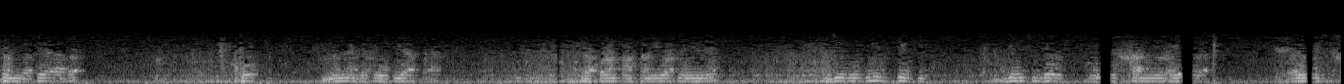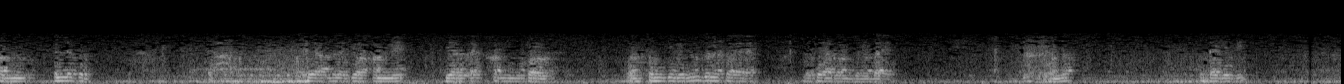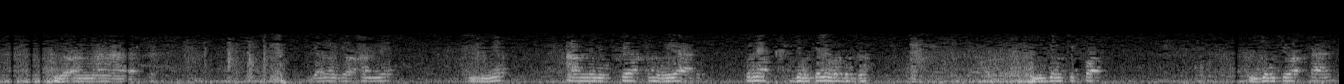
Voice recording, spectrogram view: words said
xam nga tuyaaba ko mën na joxe wu yaakaar ndax borom xam-xam yi wax nañu ne jéego bu nit jéggi jëm ci béréb bu ñu xam yàlla wala ñu ci xam ëllëgëm tuyaaba la joo xam ne yàlla rek xam ñu toll kon fa mu jóge nu mu gën a sore rek da tuyaabam gën a bare kon nag daje bi doon na jamono joo xam ne ñëpp am nañu féex mu yaatu ku nekk jëm ci la nga bëgg ñu jëm ci pop ñu jëm ci waxtaan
